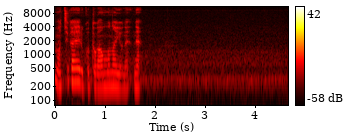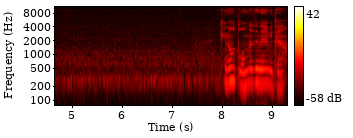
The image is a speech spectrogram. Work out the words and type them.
間違えることがあんまないよね。ね。昨日と同じねみたいな。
